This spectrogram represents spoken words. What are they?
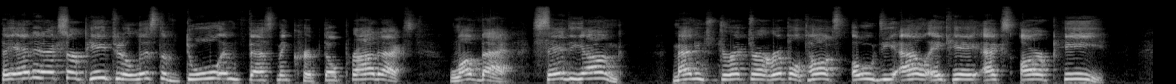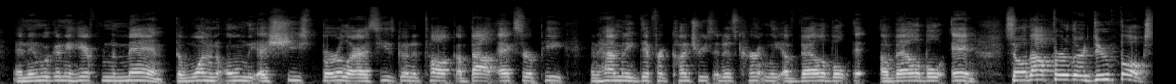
They added XRP to the list of dual investment crypto products. Love that. Sendi Young, managing director at Ripple, talks ODL, aka XRP. And then we're going to hear from the man, the one and only Ashish Birla, as he's going to talk about XRP and how many different countries it is currently available available in. So without further ado, folks,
